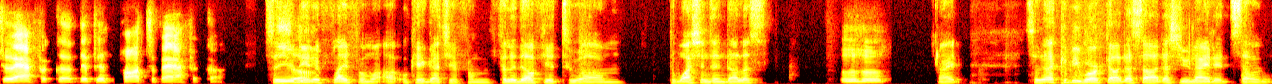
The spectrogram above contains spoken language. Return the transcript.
to Africa, different parts of Africa. So you so. need a flight from uh, okay, gotcha, from Philadelphia to um to Washington Dulles. Mm-hmm. Right. So that could be worked out. That's uh that's United. So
